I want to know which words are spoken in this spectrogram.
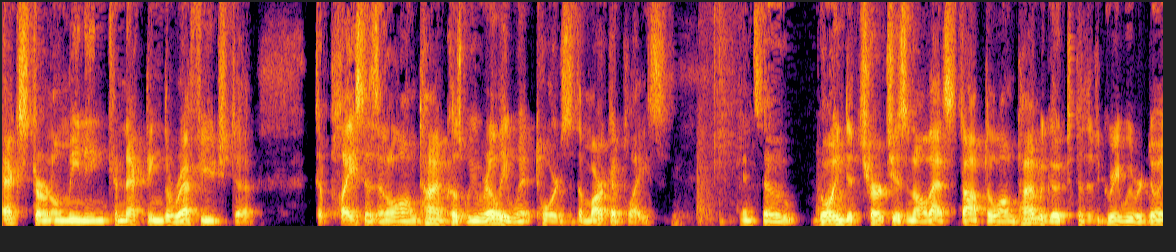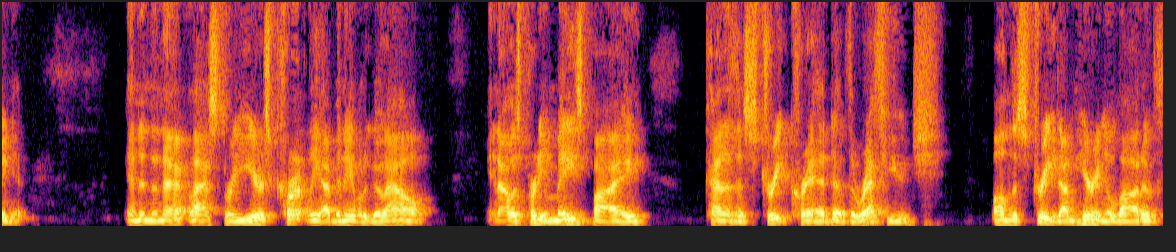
external meaning connecting the refuge to to places in a long time because we really went towards the marketplace and so going to churches and all that stopped a long time ago to the degree we were doing it. And in the last three years, currently, I've been able to go out and I was pretty amazed by kind of the street cred of the refuge on the street. I'm hearing a lot of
